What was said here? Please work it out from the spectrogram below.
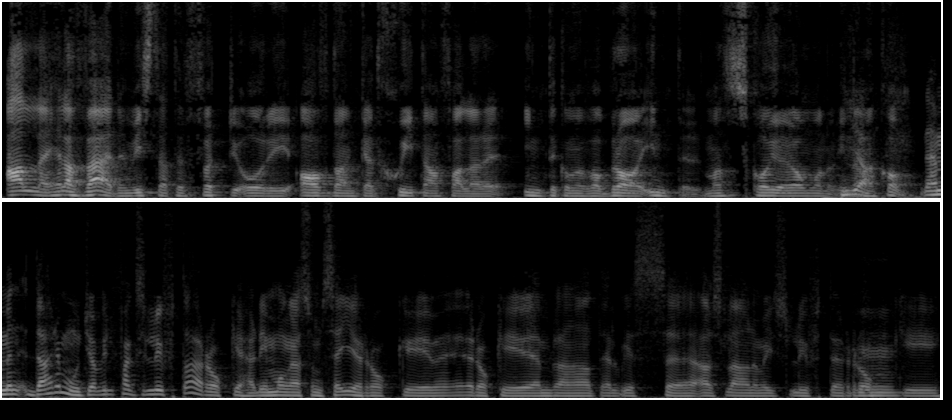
Alla i hela världen visste att en 40-årig avdankad skitanfallare inte kommer vara bra i Inter. Man skojar ju om honom innan han kom. Nej men däremot, jag vill faktiskt lyfta Rocky här. Det är många som säger Rocky, Rocky bland annat Elvis eh, Arslanovic lyfter Rocky.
